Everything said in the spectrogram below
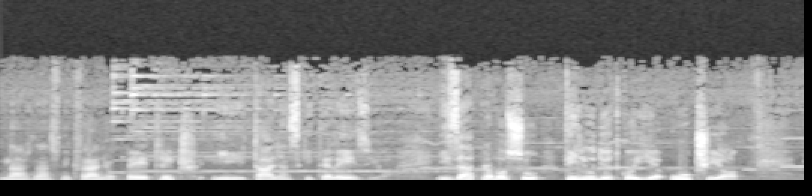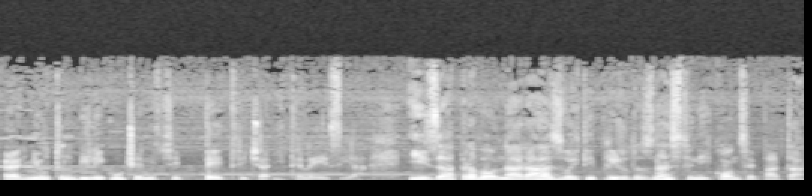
naš znanstvenik Franjo Petrić i talijanski Telezio. I zapravo su ti ljudi od kojih je učio Newton bili učenici Petrića i Telezija. I zapravo na razvoj tih prirodoznanstvenih koncepata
